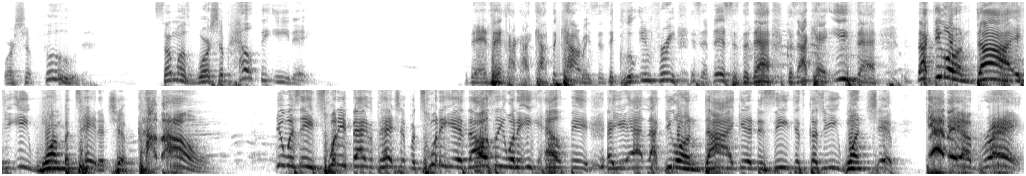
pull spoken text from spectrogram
Worship food. Some of us worship healthy eating. They think I got the calories. Is it gluten free? Is it this? Is it that? Because I can't eat that. Like you're gonna die if you eat one potato chip. Come on. You was eating 20 bags of potato chip for 20 years. Now also you want to eat healthy and you act like you're gonna die, get a disease just because you eat one chip. Give me a break.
